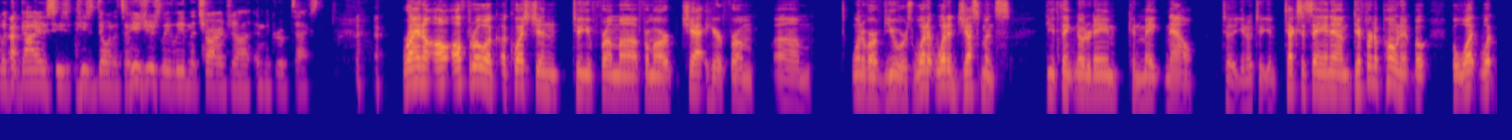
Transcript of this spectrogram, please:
with the guys, he's he's doing it. So he's usually leading the charge uh, in the group text. Ryan, I'll, I'll throw a, a, question to you from uh, from our chat here from um, one of our viewers. What what adjustments do you think Notre Dame can make now to you know to you know, Texas A and M, different opponent, but but what what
